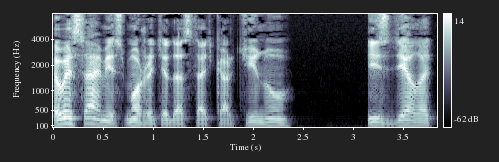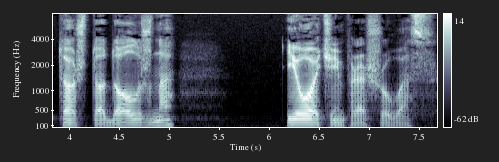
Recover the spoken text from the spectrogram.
вы сами сможете достать картину и сделать то, что должно. И очень прошу вас,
